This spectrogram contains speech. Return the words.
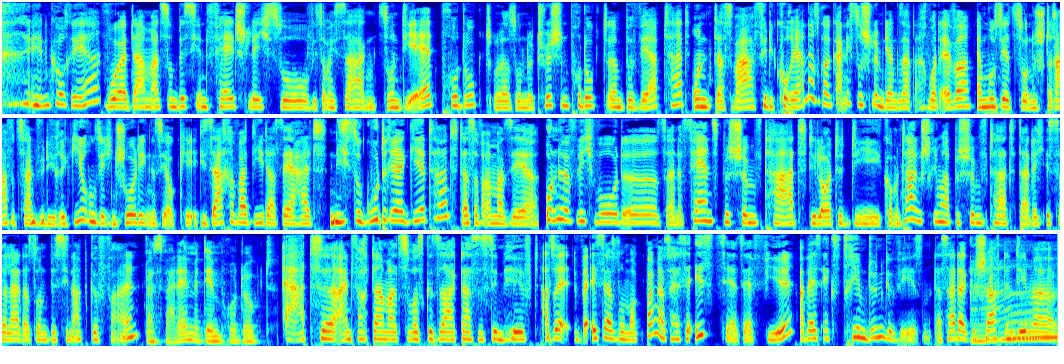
in Korea, wo er damals so ein bisschen fälschlich so, wie soll ich sagen, so ein Diätprodukt oder so ein Nutrition-Produkt äh, bewerbt hat. Und das war für die Koreaner sogar gar nicht so schlimm. Die haben gesagt, ach, whatever, er muss jetzt so eine Strafe zahlen für die Regierung, sich entschuldigen, ist ja okay. Die Sache war die, dass er halt nicht so gut reagiert hat, dass er auf einmal sehr unhöflich wurde, seine Fans beschimpft hat, die Leute, die Kommentare geschrieben hat, beschimpft hat. Dadurch ist er leider so ein bisschen abgefallen. Was war denn mit dem Produkt? Er hatte einfach damals sowas gesagt, dass es ihm hilft. Also er ist ja so ein Mukbang, das heißt, er isst sehr, sehr viel, aber er ist extrem dünn gewesen. Das hat er geschafft, indem er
